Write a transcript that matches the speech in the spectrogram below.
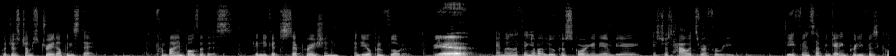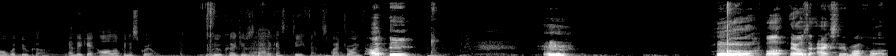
but just jumps straight up instead. Combine both of this, then you get the separation and the open floater. Yeah. Another thing about Luka scoring in the NBA is just how it's refereed. Defense have been getting pretty physical with Luka, and they get all up in his grill. Luka uses that against defense by drawing I think. Oh, fuck. That was an accident. My fault.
